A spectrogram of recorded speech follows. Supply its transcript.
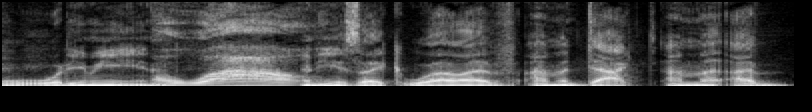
What do you mean? Oh wow! And he's like, "Well, I've I'm adapt I'm I'm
